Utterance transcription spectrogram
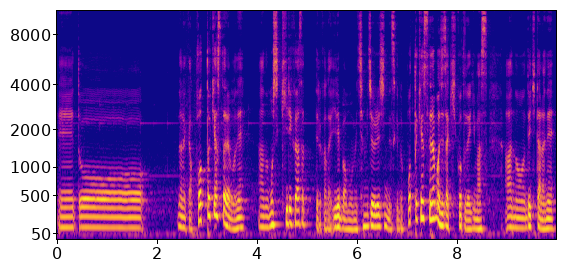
えっ、ー、と、何か、ポッドキャストでもね、あの、もし聞いてくださってる方いればもうめちゃめちゃ嬉しいんですけど、ポッドキャストでも実は聞くことできます。あの、できたらね、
